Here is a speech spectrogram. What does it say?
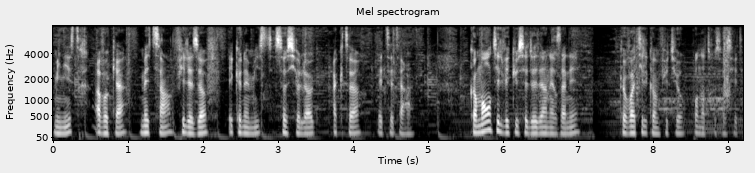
Ministres, avocats, médecins, philosophes, économistes, sociologues, acteurs, etc. Comment ont-ils vécu ces deux dernières années? Que voient-ils comme futur pour notre société?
